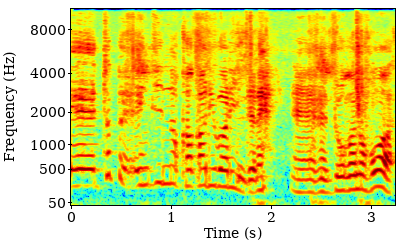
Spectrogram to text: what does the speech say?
えー、ちょっとエンジンのかかり悪いんでね、えー、動画の方は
